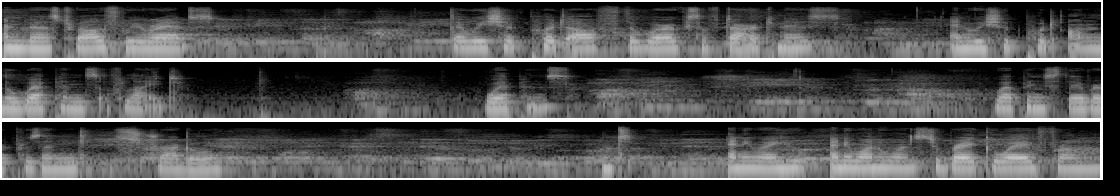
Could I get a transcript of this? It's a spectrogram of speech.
In verse 12 we read that we should put off the works of darkness and we should put on the weapons of light weapons. Weapons, they represent struggle. And anyway, who, anyone who wants to break away from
